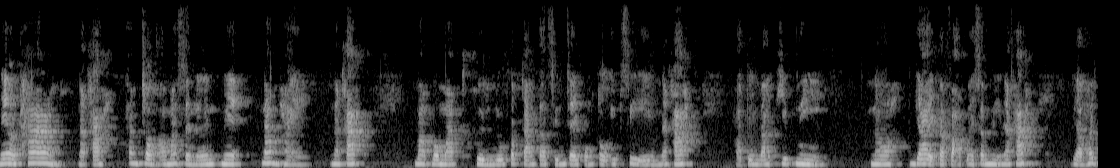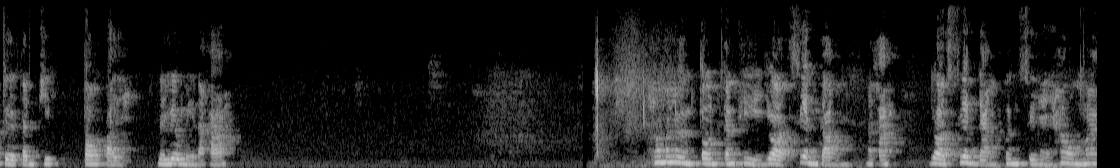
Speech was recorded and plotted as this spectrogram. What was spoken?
แนวทางนะคะทางช่องเอามาเสนอแนะนำให้นะคะ มักบ่มักขึ้นอยู่กับการตัดสินใจของตัว FC เองนะคะเอาเป็นว่าคลิปนี้เนาะย่ายก็ฝากไว้สำนี้นะคะ เดี๋ยวเราเจอกันคลิปต่อไปในเร็วๆนี้นะคะเรามาเริ่มต้นกันที่ยอดเสี้ยนดังนะคะ ยอดเสี้ยนดังเพิ่นสิให้เฮามา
